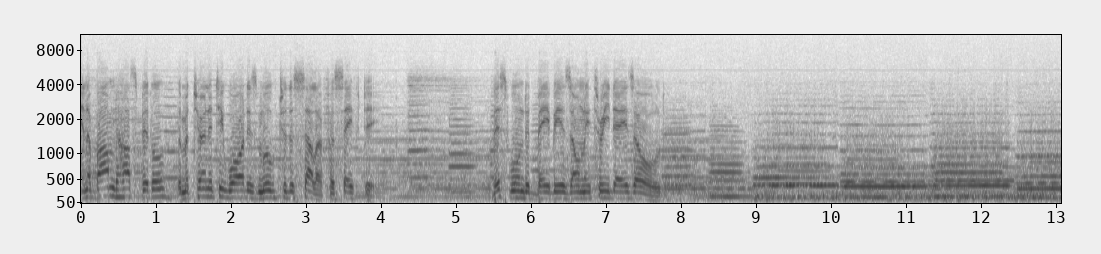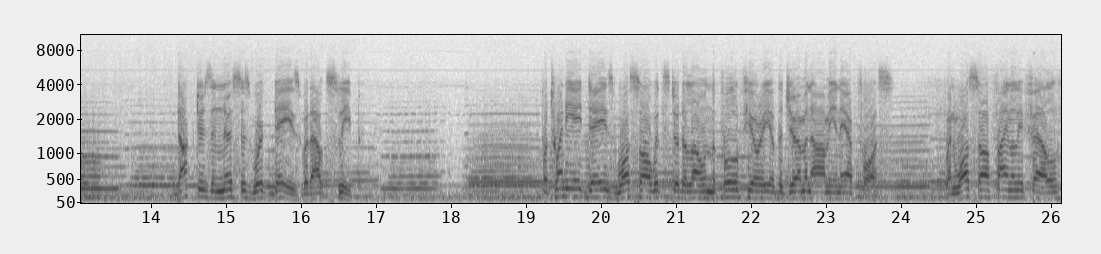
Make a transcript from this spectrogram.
In a bombed hospital, the maternity ward is moved to the cellar for safety. This wounded baby is only three days old. Doctors and nurses work days without sleep. For 28 days, Warsaw withstood alone the full fury of the German army and air force. When Warsaw finally fell,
